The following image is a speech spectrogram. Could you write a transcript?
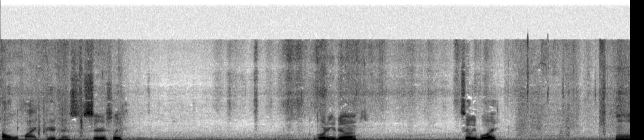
Oh my goodness, seriously? What are you doing? Silly boy? Hmm?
